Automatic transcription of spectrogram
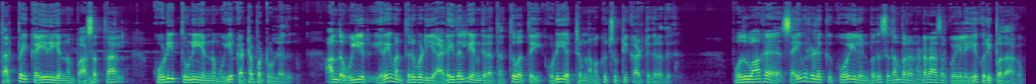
தற்பை கயிறு என்னும் பாசத்தால் கொடி துணி என்னும் உயிர் கட்டப்பட்டுள்ளது. அந்த உயிர் இறைவன் திருவடியை அடைதல் என்கிற தத்துவத்தை கொடியேற்றம் நமக்கு சுட்டி காட்டுகிறது பொதுவாக சைவர்களுக்கு கோயில் என்பது சிதம்பர நடராசர் கோயிலையே குறிப்பதாகும்.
